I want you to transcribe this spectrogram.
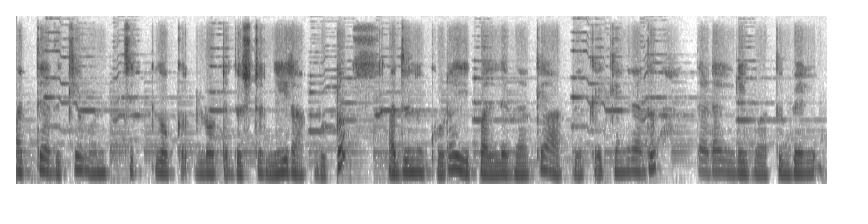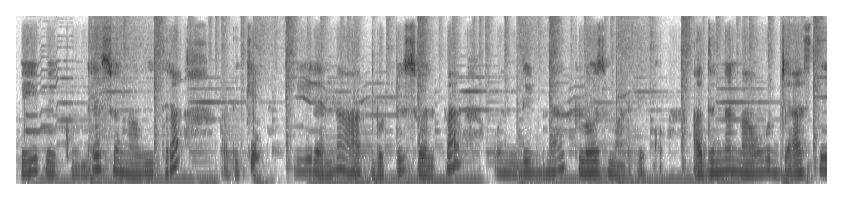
ಮತ್ತೆ ಅದಕ್ಕೆ ಒಂದು ಚಿಕ್ಕ ಲೋಕ, ಲೋಟದಷ್ಟು ನೀರು ಹಾಕ್ಬಿಟ್ಟು ಅದನ್ನು ಕೂಡ ಈ ಪಲ್ಯದಕ್ಕೆ ಹಾಕ್ಬೇಕು. ಏಕೆಂದರೆ ಅದು ತಡ ಹಿಡಿಬಾರ್ದು ಬೇಯಬೇಕು ಅಂದರೆ. ಸೊ ನಾವು ಈ ಥರ ಅದಕ್ಕೆ ನೀರನ್ನು ಹಾಕ್ಬಿಟ್ಟು ಸ್ವಲ್ಪ ಒಂದು ಲಿಡ್ನ ಕ್ಲೋಸ್ ಮಾಡಬೇಕು. ಅದನ್ನು ನಾವು ಜಾಸ್ತಿ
